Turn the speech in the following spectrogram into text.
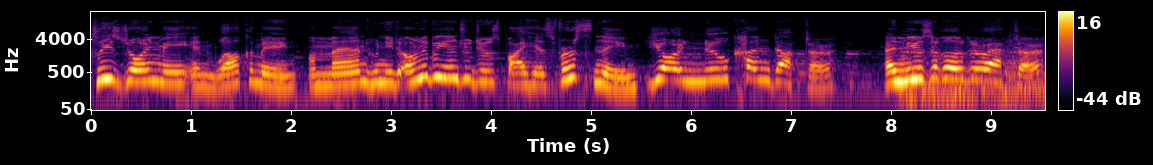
Please join me in welcoming a man who need only be introduced by his first name, your new conductor and musical director,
